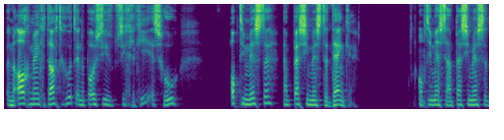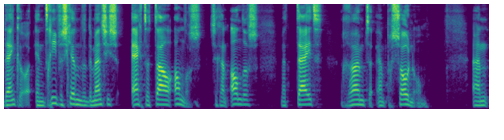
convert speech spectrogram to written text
Een algemeen gedachtegoed in de positieve psychologie is hoe optimisten en pessimisten denken. Optimisten en pessimisten denken in drie verschillende dimensies echt totaal anders. Ze gaan anders met tijd, ruimte en personen om. En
